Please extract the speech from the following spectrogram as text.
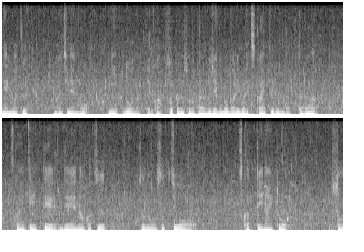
年末、まあ1年後にどうなってるか。そこでその 5G がもうバリバリ使えてるんだったら、使えていて、で、なおかつ、その、そっちを使っていないと、損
